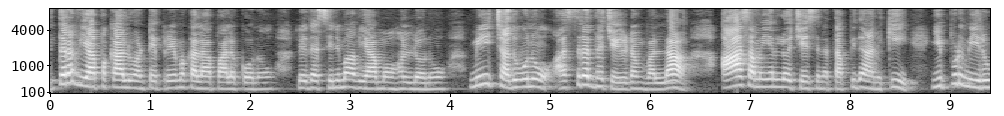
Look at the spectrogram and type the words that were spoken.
ఇతర వ్యాపకాలు అంటే ప్రేమ కలాపాలకోనో లేదా సినిమా వ్యామోహంలోనో మీ చదువును అశ్రద్ధ చేయడం వల్ల ఆ సమయంలో చేసిన తప్పిదానికి ఇప్పుడు మీరు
